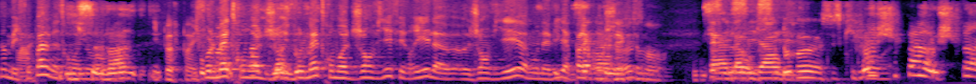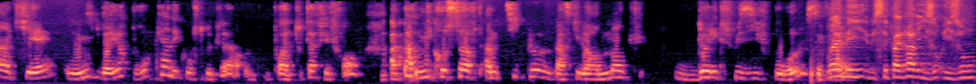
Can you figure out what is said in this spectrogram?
Non mais il faut Ouais. pas le mettre au mois Il de novembre. Ils peuvent pas. Il faut le mettre au mois de Il jan- faut- il faut le mettre au mois de janvier, février, là, euh, janvier, à mon avis, il n'y a pas Exactement. grand chose. Exactement. Ah, là où il y a un c'est- creux, c'est ce qu'il faut. Moi, je suis pas, je suis pas inquiet, ni d'ailleurs pour aucun des constructeurs, pour être tout à fait franc, à part Microsoft un petit peu parce qu'il leur manque de l'exclusif pour eux. Ouais, mais c'est pas grave, ils ont, ils ont,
